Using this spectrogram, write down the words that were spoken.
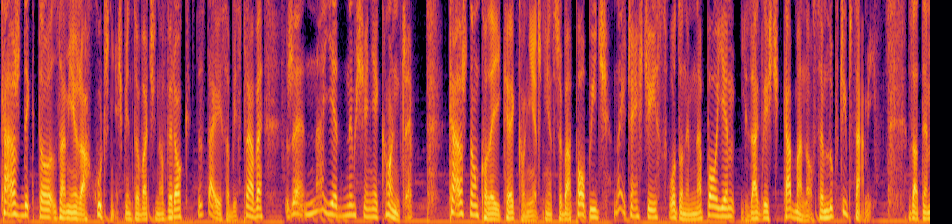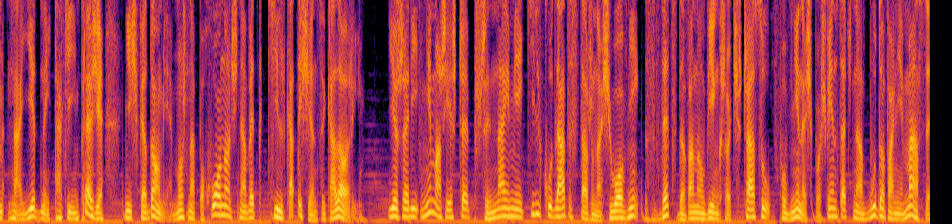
Każdy, kto zamierza hucznie świętować nowy rok, zdaje sobie sprawę, że na jednym się nie kończy. Każdą kolejkę koniecznie trzeba popić, najczęściej słodzonym napojem i zagryźć kabanosem lub chipsami. Zatem na jednej takiej imprezie nieświadomie można pochłonąć nawet kilka tysięcy kalorii. Jeżeli nie masz jeszcze przynajmniej kilku lat stażu na siłowni, zdecydowaną większość czasu powinieneś poświęcać na budowanie masy,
